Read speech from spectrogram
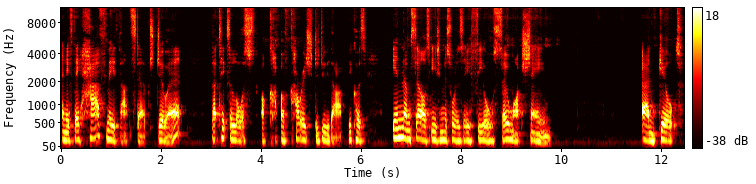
And if they have made that step to do it, that takes a lot of, of courage to do that because in themselves, eating disorders, they feel so much shame and guilt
